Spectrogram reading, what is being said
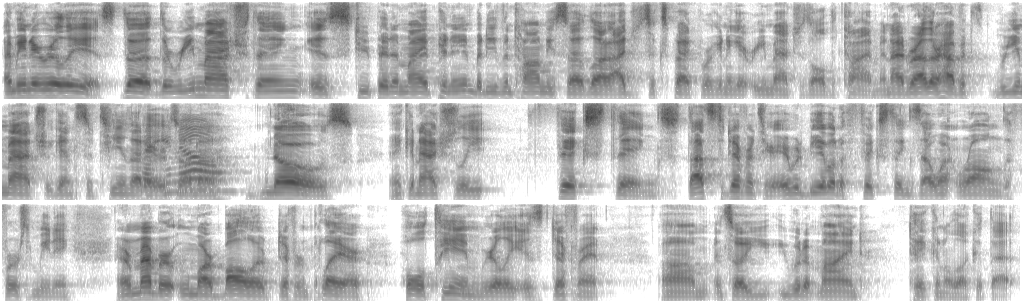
I mean, it really is. the The rematch thing is stupid in my opinion. But even Tommy said, "Look, I just expect we're going to get rematches all the time, and I'd rather have a rematch against a team that That you Arizona knows and can actually fix things. That's the difference here. It would be able to fix things that went wrong the first meeting. And remember, Oumar Ballo, different player, whole team really is different, um, and so you, you wouldn't mind taking a look at that.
